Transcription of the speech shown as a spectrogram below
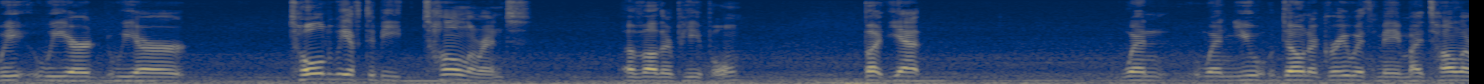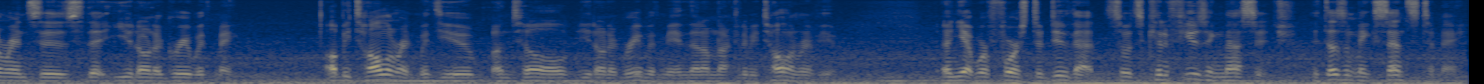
We we are we are told we have to be tolerant of other people, but yet when when you don't agree with me, my tolerance is that you don't agree with me. I'll be tolerant with you until you don't agree with me, and then I'm not going to be tolerant of you. And yet we're forced to do that. So it's a confusing message. It doesn't make sense to me.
